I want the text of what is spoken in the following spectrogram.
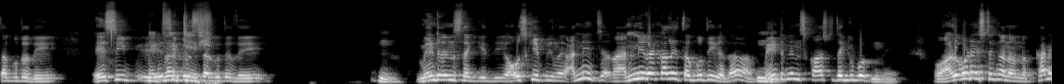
తగ్గుతుంది ఏసీ ఏసీ బిల్స్. తగ్గుతుంది ఉమ్, మెయింటెనెన్స్ తగ్గిద్ది హౌస్ కీపింగ్ అన్ని అన్ని రకాలవి తగ్గుతాయి కదా. మెయింటెనెన్స్ కాస్ట్ తగ్గిపోతుంది. వాళ్ళు కూడా ఇష్టంగానే ఉన్నారు. కానీ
